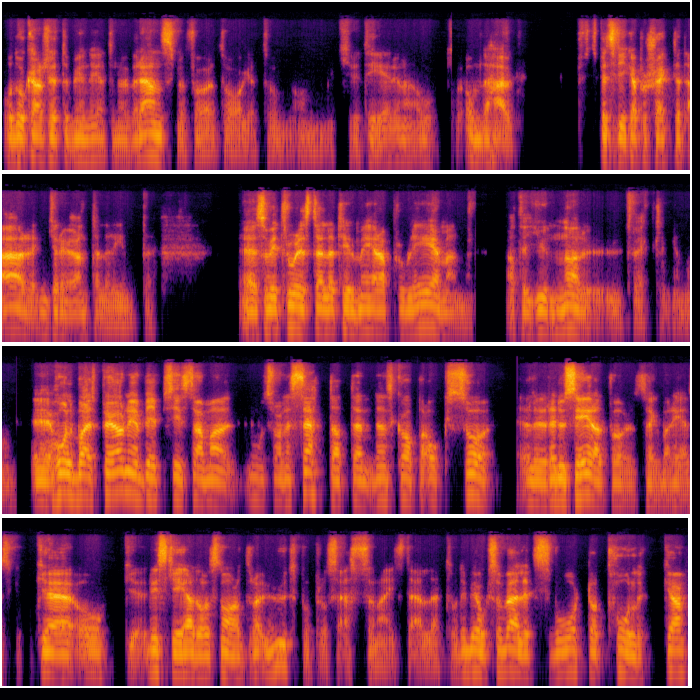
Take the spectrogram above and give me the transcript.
Och då kanske inte myndigheten är överens med företaget om, om kriterierna och om det här specifika projektet är grönt eller inte. Eh, så vi tror det ställer till mera problem än att det gynnar utvecklingen. Eh, hållbarhetsprövningen blir precis samma motsvarande sätt att den, den skapar också eller reducerad förutsägbarhet och, och riskerar då snarare att dra ut på processerna istället. Och det blir också väldigt svårt att tolka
